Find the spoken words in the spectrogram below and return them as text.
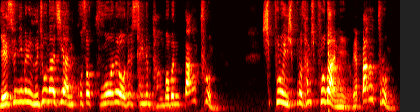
예수님을 의존하지 않고서 구원을 얻을 수 있는 방법은 빵 프로입니다. 10%, 20%, 30%도 아니에요. 그냥 빵 프로입니다.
